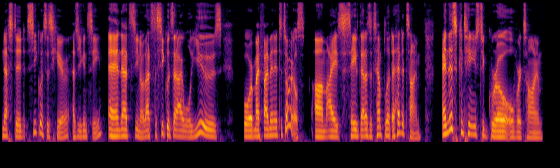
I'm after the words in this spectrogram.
nested sequences here, as you can see. And that's, you know, that's the sequence that I will use for my five minute tutorials. Um, I saved that as a template ahead of time. And this continues to grow over time.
